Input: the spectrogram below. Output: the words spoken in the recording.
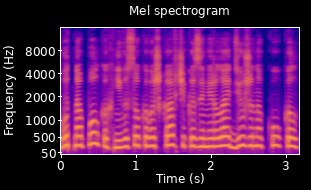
Вот на полках невысокого шкафчика замерла дюжина кукол.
